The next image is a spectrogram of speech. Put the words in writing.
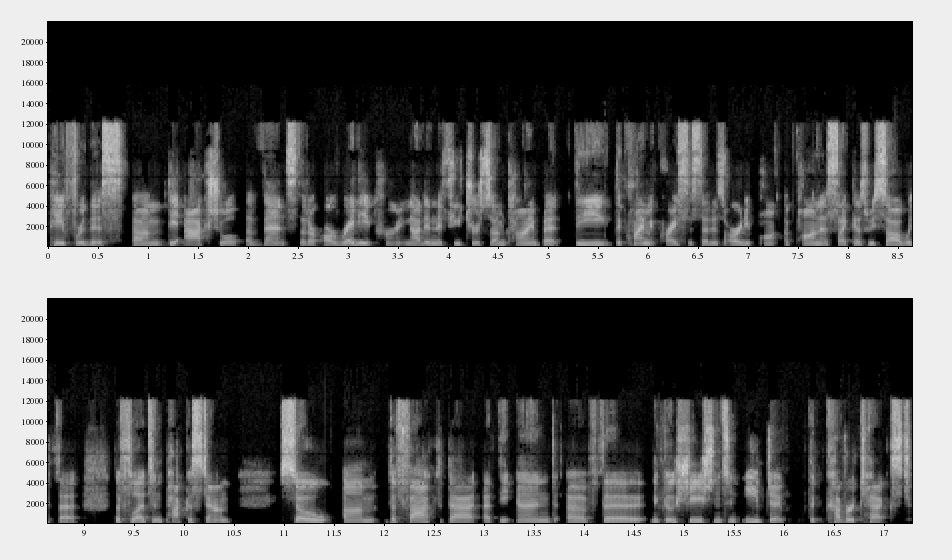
pay for this um, the actual events that are already occurring not in the future sometime but the the climate crisis that is already upon, upon us like as we saw with the the floods in pakistan. So um, the fact that at the end of the negotiations in egypt the cover text,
